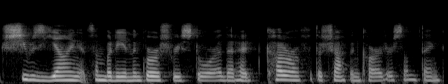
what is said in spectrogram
she was yelling at somebody in the grocery store that had cut her off with a shopping cart or something.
